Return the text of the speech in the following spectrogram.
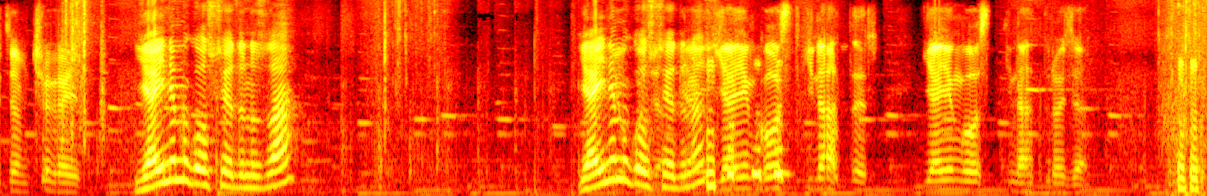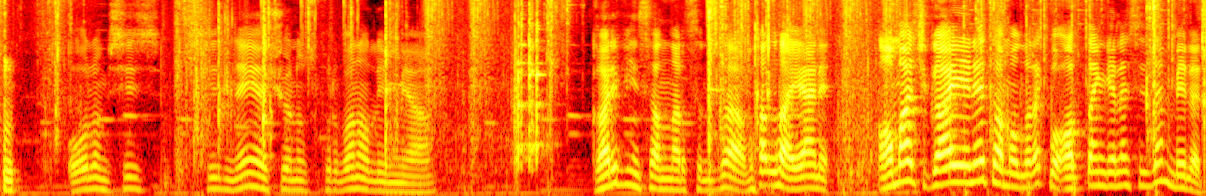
Hocam çok ayıp. Yayını mı ghostluyordunuz la? Yayını mı hocam, ghostluyordunuz? ya- Yayın ghost günahtır. Yayın ghost günahtır hocam. Oğlum siz siz ne yaşıyorsunuz kurban olayım ya. Garip insanlarsınız ha. Vallahi yani amaç gaye ne tam olarak bu alttan gelen sizden mi beyler?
